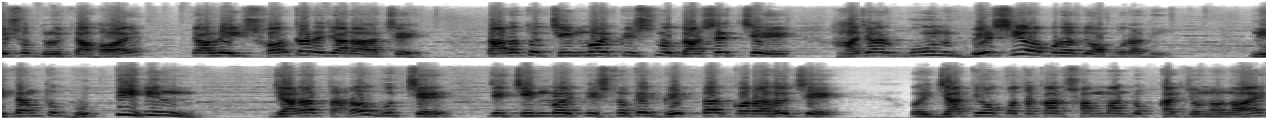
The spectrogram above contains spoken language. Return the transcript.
দেশদ্রোহিতা হয়, তাহলে এই সরকারে যারা আছে, তারা তো চিন্ময় কৃষ্ণ দাসের চেয়ে হাজার গুণ বেশি অপরাধী অপরাধী। নিতান্ত বুদ্ধিহীন যারা তারাও বুঝছে যে চিন্ময় কৃষ্ণকে গ্রেপ্তার করা হয়েছে ওই জাতীয় পতাকার সম্মান রক্ষার জন্য নয়,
